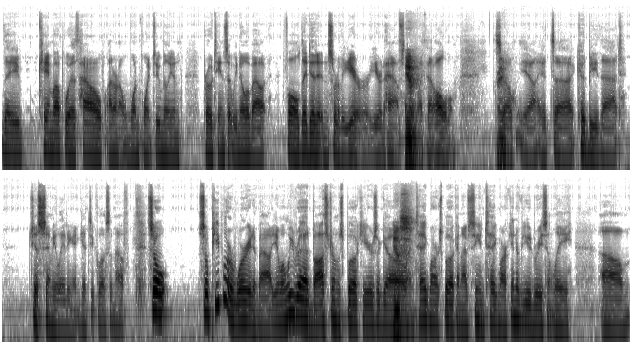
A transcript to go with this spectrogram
they came up with how I don't know 1.2 million proteins that we know about fold. They did it in sort of a year or a year and a half, something yeah. like that. All of them. Right. So yeah, it uh, could be that just simulating it gets you close enough. So so people are worried about you know when we read Bostrom's book years ago yes. and Tegmark's book, and I've seen Tegmark interviewed recently, um,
